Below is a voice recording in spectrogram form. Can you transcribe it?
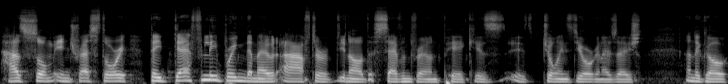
Has some interest story. They definitely bring them out after you know the seventh round pick is, is joins the organization, and they go,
